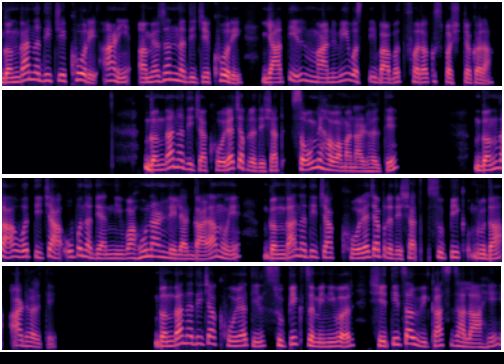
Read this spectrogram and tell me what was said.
गंगा नदीचे खोरे आणि अमेझॉन नदीचे खोरे यातील मानवी वस्तीबाबत फरक स्पष्ट करा. गंगा नदीच्या खोऱ्याच्या प्रदेशात सौम्य हवामान आढळते. गंगा व तिच्या उपनद्यांनी वाहून आणलेल्या गाळामुळे गंगा नदीच्या खोऱ्याच्या प्रदेशात सुपीक मृदा आढळते. गंगा नदीच्या खोऱ्यातील सुपीक जमिनीवर शेतीचा विकास झाला आहे.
